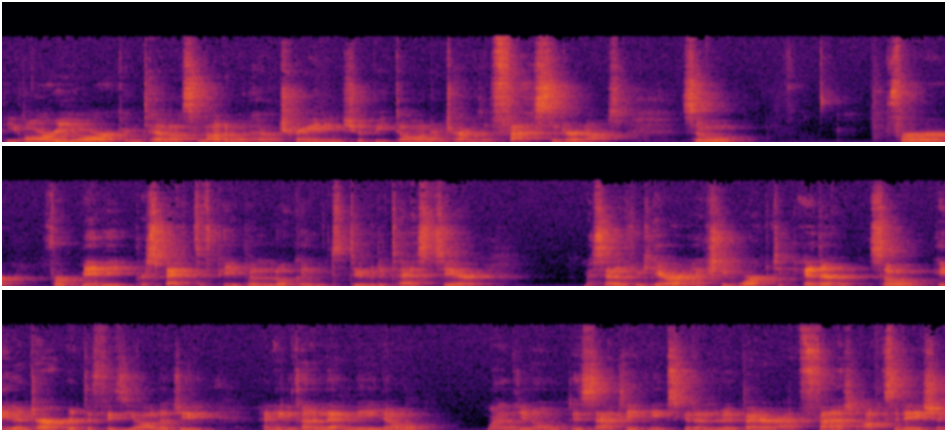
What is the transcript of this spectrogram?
the RER can tell us a lot about how training should be done in terms of fasted or not. So for for maybe prospective people looking to do the tests here, myself and Ciaran actually work together. So he'll interpret the physiology and he'll kind of let me know, well, you know, this athlete needs to get a little bit better at fat oxidation.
